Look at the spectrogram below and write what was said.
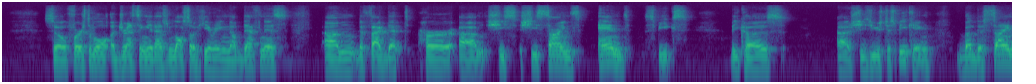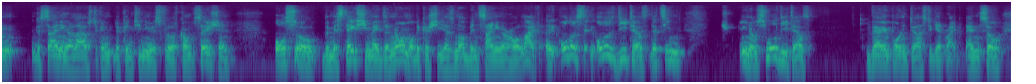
So, first of all, addressing it as loss of hearing, not deafness. Um, the fact that her um, she she signs and speaks because uh, she's used to speaking, but the sign the signing allows con- the continuous flow of conversation. Also, the mistakes she made are normal because she has not been signing her whole life. All those all those details that seem, you know, small details very important to us to get right. And so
